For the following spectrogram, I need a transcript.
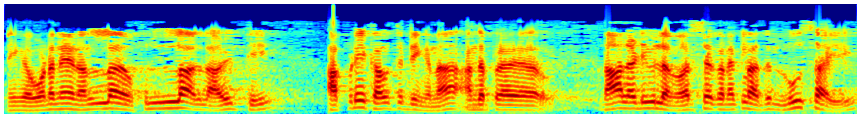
நீங்க உடனே நல்லா ஃபுல்லா அதில் அழுத்தி அப்படியே கவுத்துட்டீங்கன்னா அந்த ப- நாலு அடிவில் வருஷ கணக்கில் அது லூஸ் ஆகி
